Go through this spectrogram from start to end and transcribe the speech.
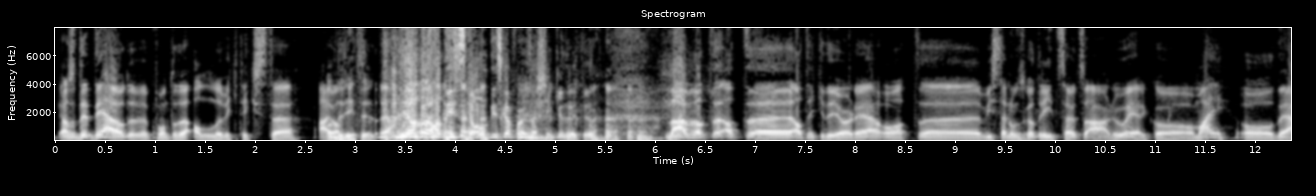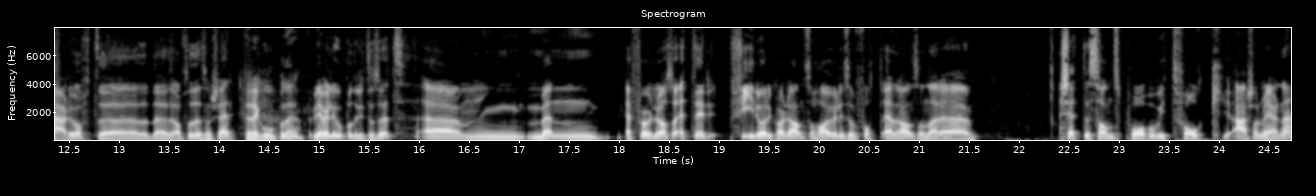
Ja, altså det, det, er jo det, på en måte det aller viktigste. Er jo drite ut? Ja, at de, skal, de, skal, føle seg skikkelig drite ut. Nei, men at, at, eh, at, ikke de gjør det, og at uh, hvis det er noen som skal drite seg ut, så er det jo Erik og, og meg. Og det er det jo ofte det, ofte det som skjer. Dere er gode på det? Vi er veldig gode på å drite oss ut. Um, men jeg føler jo altså etter fire år i Karl Johan så har vi liksom fått en eller annen sånn derre sjette sans på hvorvidt folk er sjarmerende.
